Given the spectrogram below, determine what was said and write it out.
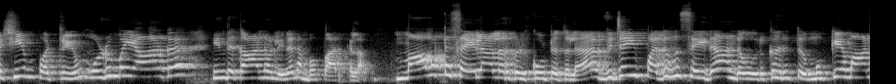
விஷயம் பற்றியும் முழுமையாக இந்த காணொலியில நம்ம பார்க்கலாம். மாவட்ட செயலாளர்கள் கூட்டத்துல விஜய் பதிவு செய்த அந்த ஒரு கருத்து முக்கியமான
